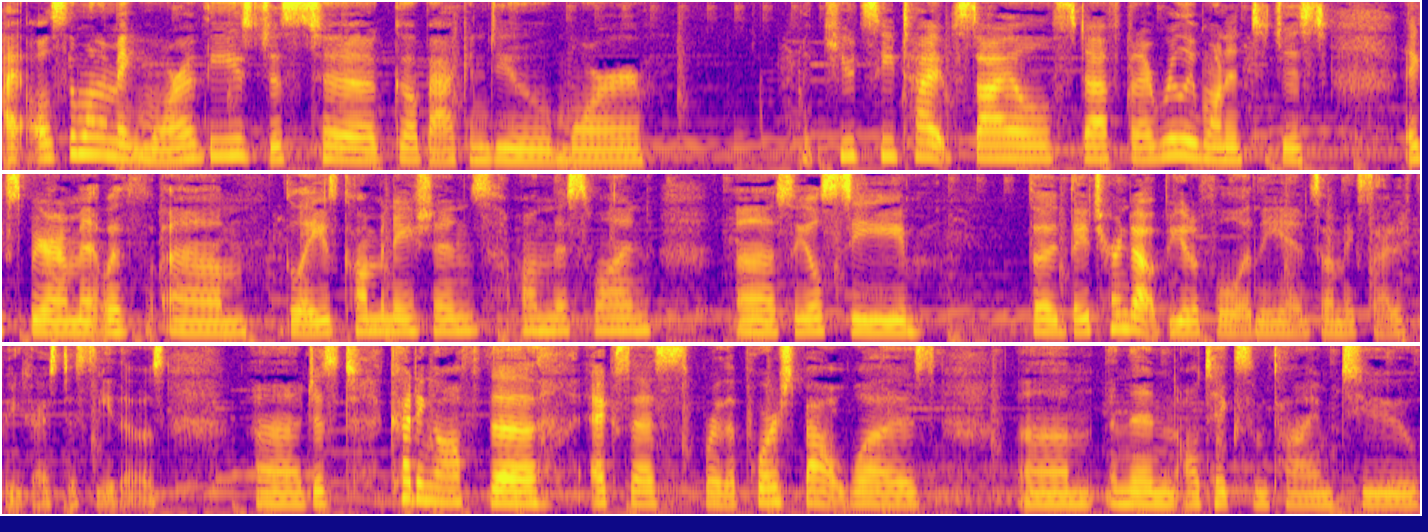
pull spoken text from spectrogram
I also want to make more of these just to go back and do more cutesy type style stuff but i really wanted to just experiment with um, glaze combinations on this one. Uh, so you'll see the they turned out beautiful in the end, so I'm excited for you guys to see those. Uh, just cutting off the excess where the pour spout was, um, and then I'll take some time to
